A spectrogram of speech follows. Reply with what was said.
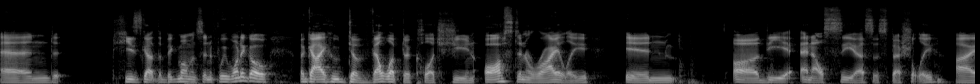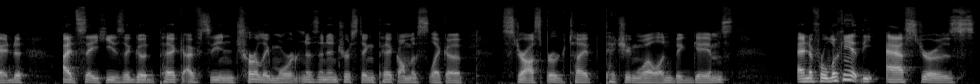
and he's got the big moments. And if we want to go a guy who developed a clutch gene, Austin Riley in uh, the NLCS especially, I'd I'd say he's a good pick. I've seen Charlie Morton as an interesting pick, almost like a Strasburg type, pitching well in big games. And if we're looking at the Astros,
